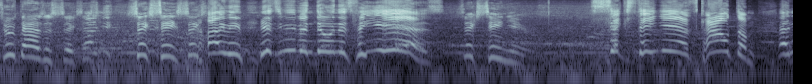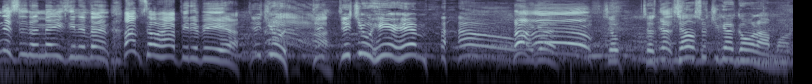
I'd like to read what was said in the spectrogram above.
2006. 16, 16, I mean, he's he's been doing this for years. 16 years. 16 years, count them. And this is an amazing event. I'm so happy to be here. Did you did, did you hear him? oh my God. So, so Yes. tell us what you got going on, Mark.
